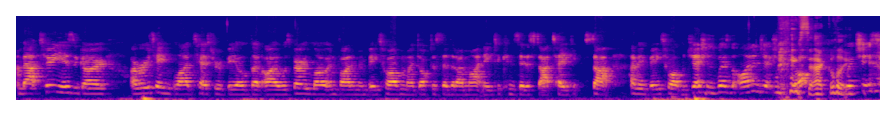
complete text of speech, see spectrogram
About two years ago, a routine blood test revealed that I was very low in vitamin B12, and my doctor said that I might need to consider start taking start having B12 injections. Where's the iron injections? exactly. Which is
